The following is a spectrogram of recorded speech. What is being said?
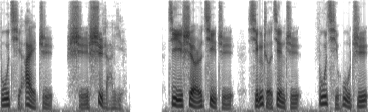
夫其爱之，实是然也。既视而弃之，行者见之，夫其恶之，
